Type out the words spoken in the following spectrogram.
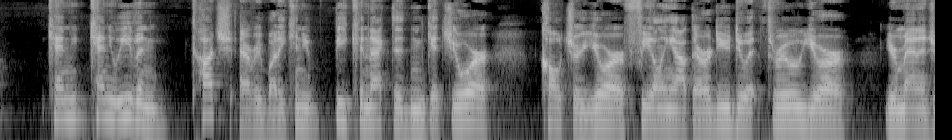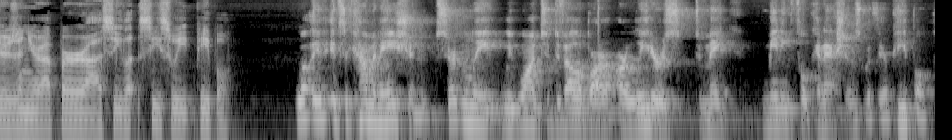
can can you even touch everybody? Can you be connected and get your culture, your feeling out there, or do you do it through your your managers and your upper uh, C C suite people? Well, it, it's a combination. Certainly, we want to develop our, our leaders to make meaningful connections with their people.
